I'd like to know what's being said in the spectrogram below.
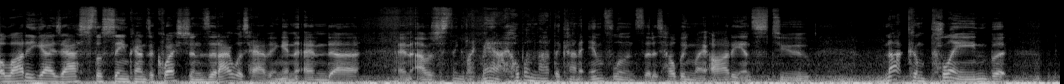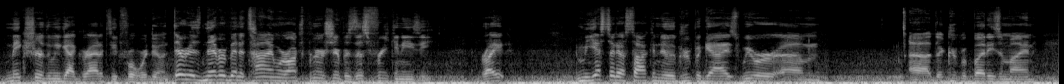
a lot of you guys asked the same kinds of questions that I was having, and and uh, and I was just thinking like, man, I hope I'm not the kind of influence that is helping my audience to not complain, but make sure that we got gratitude for what we're doing. There has never been a time where entrepreneurship is this freaking easy, right? I mean, yesterday I was talking to a group of guys. We were, um, uh, a group of buddies of mine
